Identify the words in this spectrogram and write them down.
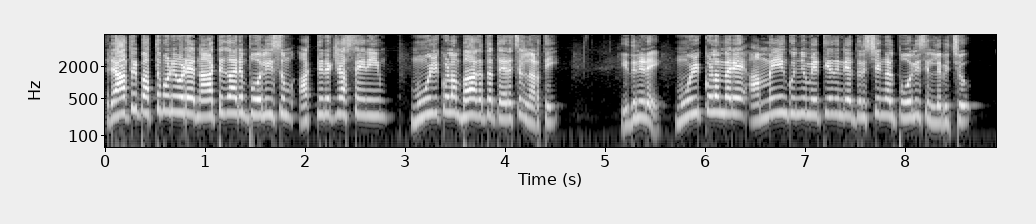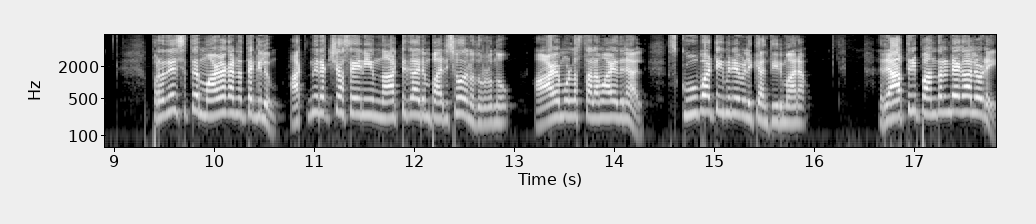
രാത്രി പത്ത് മണിയോടെ നാട്ടുകാരും പോലീസും അഗ്നിരക്ഷാസേനയും മൂഴിക്കുളം ഭാഗത്ത് തെരച്ചിൽ നടത്തി. ഇതിനിടെ മൂഴിക്കുളം വരെ അമ്മയും കുഞ്ഞും എത്തിയതിന്റെ ദൃശ്യങ്ങൾ പോലീസിന് ലഭിച്ചു. പ്രദേശത്ത് മഴ കനത്തെങ്കിലും അഗ്നിരക്ഷാസേനയും നാട്ടുകാരും പരിശോധന തുടർന്നു. ആഴമുള്ള സ്ഥലമായതിനാൽ സ്കൂബ ടീമിനെ വിളിക്കാൻ തീരുമാനം. രാത്രി പന്ത്രണ്ടേകാലോടെ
